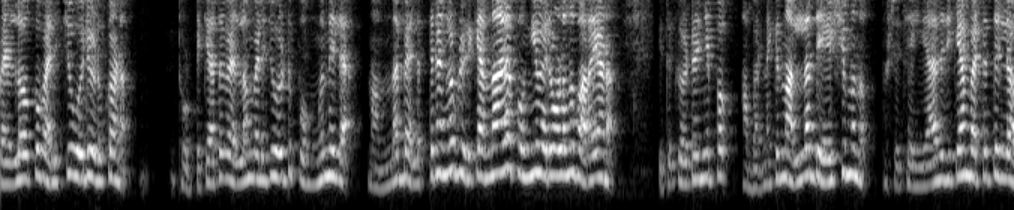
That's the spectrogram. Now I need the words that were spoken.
വെള്ളമൊക്കെ വലിച്ചു കോരി എടുക്കുകയാണ് തൊട്ടിക്കകത്ത് വെള്ളം വലിച്ചു പോയിട്ട് പൊങ്ങുന്നില്ല. നന്ന ബലത്തിനങ്ങൾ പിടിക്കുക എന്നാലേ പൊങ്ങി വരുവുള്ളൂ എന്ന് പറയണം. ഇത് കേട്ട് കഴിഞ്ഞപ്പം അപർണയ്ക്ക് നല്ല ദേഷ്യം വന്നു. പക്ഷെ ചെയ്യാതിരിക്കാൻ പറ്റത്തില്ലോ.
